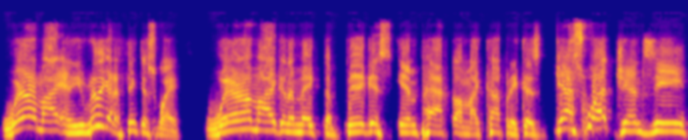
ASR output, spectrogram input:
where am I? And you really got to think this way where am I going to make the biggest impact on my company? Because guess what, Gen Z?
